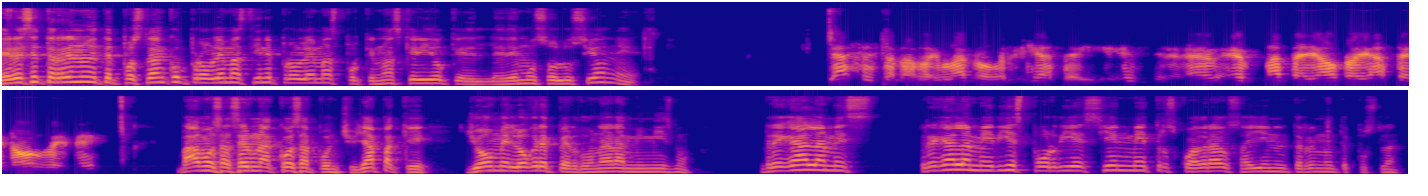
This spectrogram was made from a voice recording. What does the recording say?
Pero ese terreno de Tepoztlán con problemas tiene problemas porque no has querido que le demos soluciones. Ya se están arreglando, ya se este, he batallado, ya está en orden, ¿eh? Vamos a hacer una cosa, Poncho, ya para que yo me logre perdonar a mí mismo. Regálame, regálame 10 por 10, 100 metros cuadrados ahí en el terreno de Tepoztlán.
